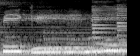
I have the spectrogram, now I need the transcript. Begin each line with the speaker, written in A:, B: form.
A: beginning.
